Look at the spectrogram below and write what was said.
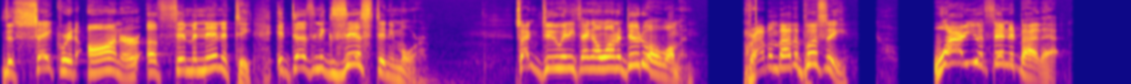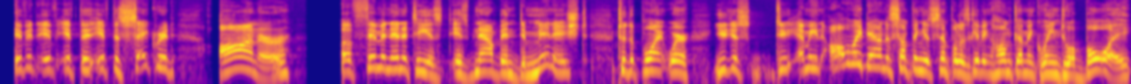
the sacred honor of femininity. It doesn't exist anymore. So I can do anything I want to do to a woman. Grab them by the pussy. Why are you offended by that? If it if if the if the sacred honor of femininity has has now been diminished to the point where you just do I mean all the way down to something as simple as giving homecoming queen to a boy,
